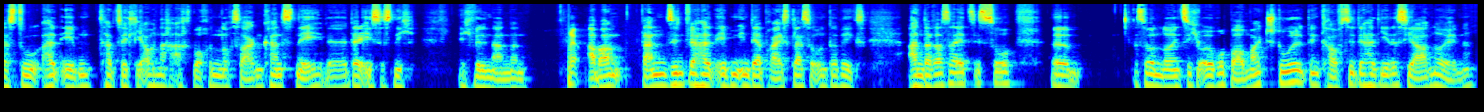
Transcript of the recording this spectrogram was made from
dass du halt eben tatsächlich auch nach acht Wochen noch sagen kannst, nee, der, der ist es nicht. Ich will einen anderen. Ja. Aber dann sind wir halt eben in der Preisklasse unterwegs. Andererseits ist so, äh, so ein 90 Euro Baumarktstuhl, den kaufst du dir halt jedes Jahr neu. Ne?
